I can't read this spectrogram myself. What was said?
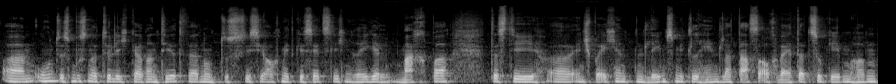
und es muss natürlich garantiert werden, und das ist ja auch mit gesetzlichen Regeln machbar, dass die äh, entsprechenden Lebensmittelhändler das auch weiterzugeben haben.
